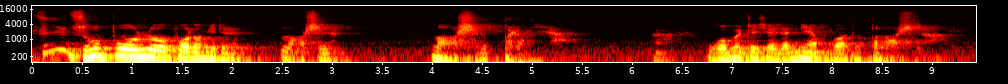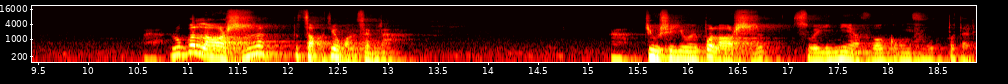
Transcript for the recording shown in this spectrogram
具足般若波罗蜜的人，老实，老实不容易。我们这些人念佛都不老实啊！如果老实，不早就往生了。啊，就是因为不老实，所以念佛功夫不得了。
